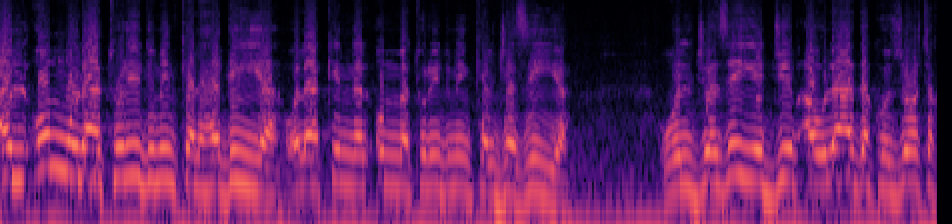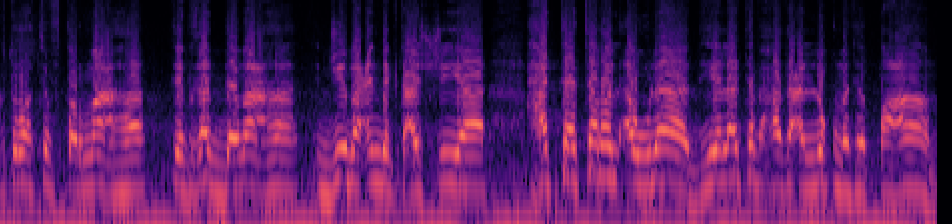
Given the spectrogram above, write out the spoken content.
الأم لا تريد منك الهدية ولكن الأم تريد منك الجزية. والجزية تجيب أولادك وزوجتك تروح تفطر معها تتغدى معها تجيبها عندك تعشيها. حتى ترى الأولاد هي لا تبحث عن لقمة الطعام.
